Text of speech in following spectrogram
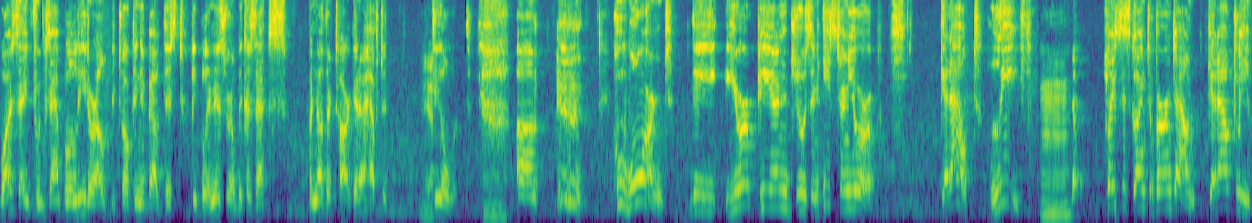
was a, for example, a leader. I'll be talking about this to people in Israel because that's another target I have to Yeah. deal with, mm-hmm. um, who warned the European Jews in Eastern Europe get out, leave. Mm-hmm. The place is going to burn down. Get out, leave.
